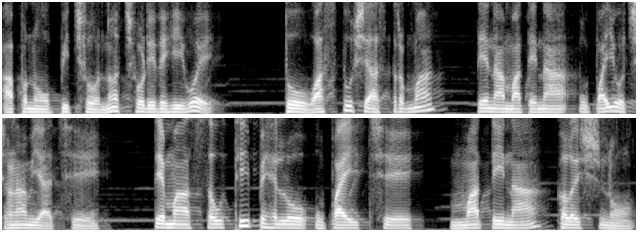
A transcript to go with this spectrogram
આપનો પીછો ન છોડી રહી હોય, તો વાસ્તુશાસ્ત્રમાં તેના માટેના ઉપાયો જણાવ્યા છે. તેમાં સૌથી પહેલો ઉપાય છે માટીના કળશનો.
